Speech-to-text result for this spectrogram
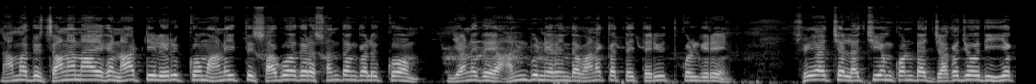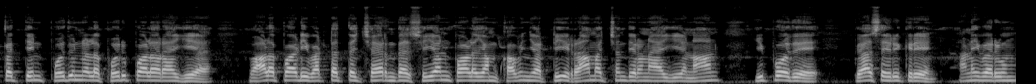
நமது ஜனநாயக நாட்டில் இருக்கும் அனைத்து சகோதர சொந்தங்களுக்கும் எனது அன்பு நிறைந்த வணக்கத்தை தெரிவித்துக் கொள்கிறேன். சுயேட்சை லட்சியம் கொண்ட ஜெகஜோதி இயக்கத்தின் பொதுநல பொறுப்பாளராகிய வாழப்பாடி வட்டத்தைச் சேர்ந்த சியன்பாளையம் கவிஞர் டி. ராமச்சந்திரன் ஆகிய நான் இப்போது பேச இருக்கிறேன். அனைவரும்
